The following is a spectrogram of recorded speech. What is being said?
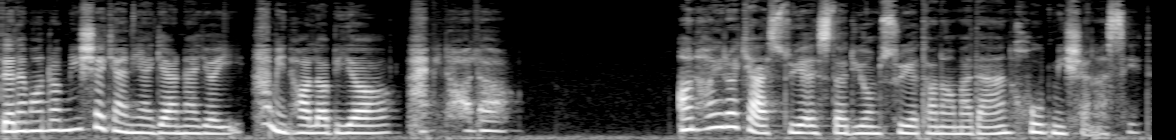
دلمان را می شکنی اگر نیایی. همین حالا بیا. همین حالا. آنهایی را که از توی استادیوم سویتان آمدن خوب می‌شناسید.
